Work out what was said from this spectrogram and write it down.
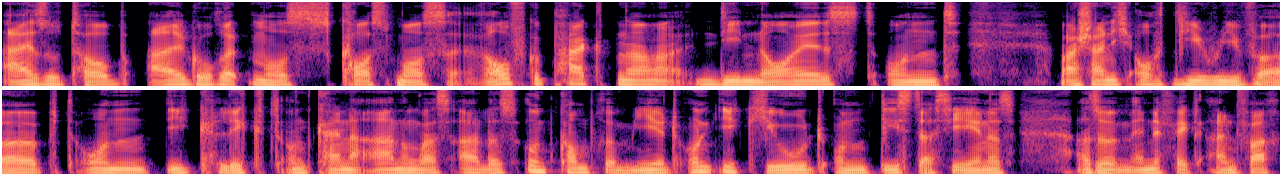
Isotope-Algorithmus Kosmos raufgepackt, ne, die neuest und wahrscheinlich auch die reverbed und die klickt und keine Ahnung was alles und komprimiert und EQ'd und dies, das, jenes. Also im Endeffekt einfach,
